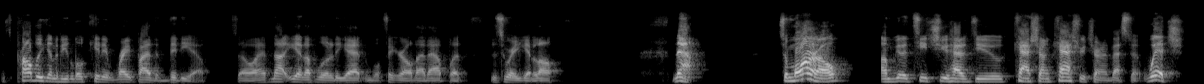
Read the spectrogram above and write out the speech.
it's probably going to be located right by the video. So I have not yet uploaded it yet, and we'll figure all that out. But this is where you get it all. Now, tomorrow I'm going to teach you how to do cash on cash return investment, which,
